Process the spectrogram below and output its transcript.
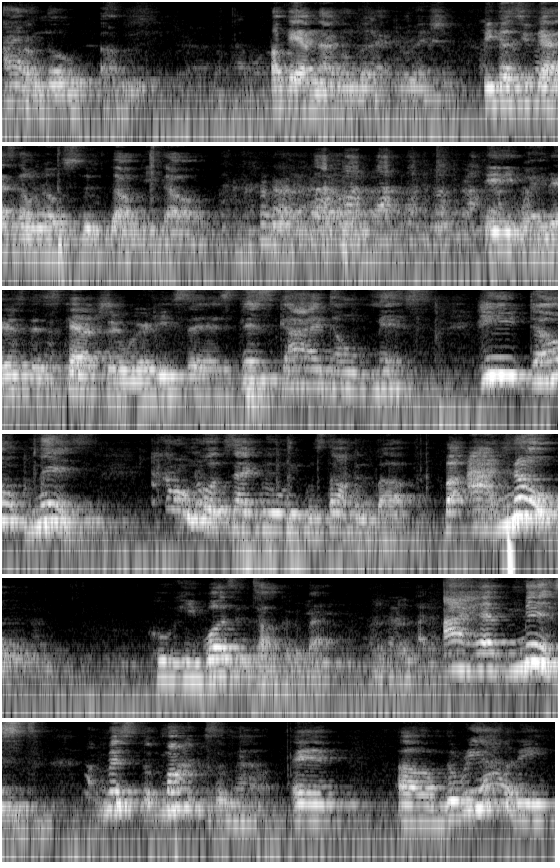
I don't know. Um, okay, I'm not gonna go that direction because you guys don't know Snoop Doggy Dogg. Anyway, there's this caption where he says, "This guy don't miss. He don't miss." I don't know exactly what he was talking about, but I know who he wasn't talking about. I have missed. I missed the mark somehow. And um, the reality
